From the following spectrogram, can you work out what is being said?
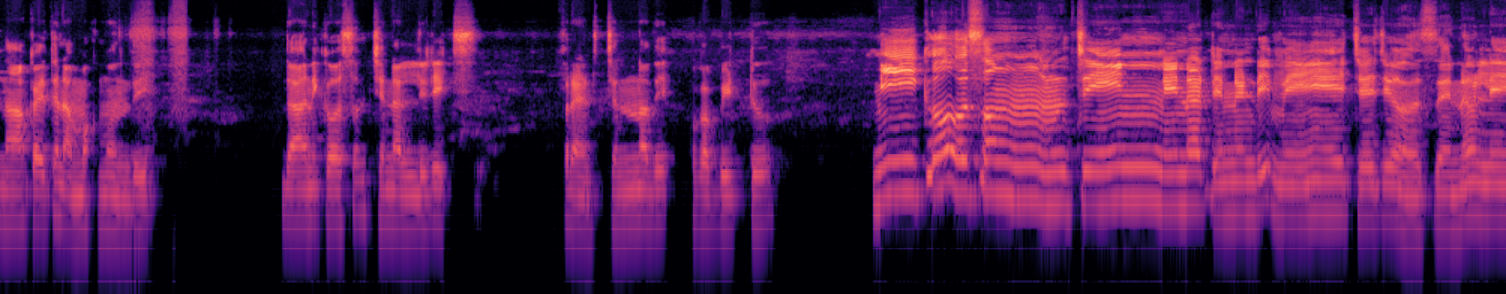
నాకైతే నమ్మకం ఉంది. దానికోసం చిన్న లిరిక్స్ ఫ్రెండ్స్ చిన్నది ఒక బిట్టు. మీకోసం నటి నుండి వేచి చూసెనులే.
